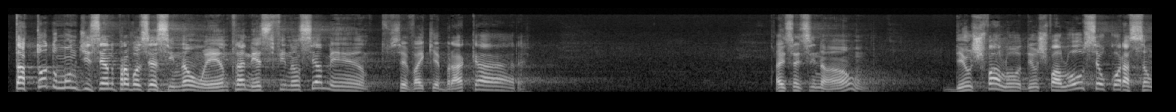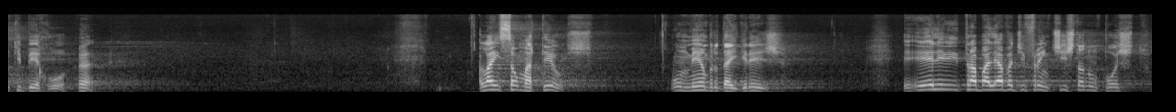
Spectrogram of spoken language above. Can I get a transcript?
Está todo mundo dizendo para você assim: não entra nesse financiamento, você vai quebrar a cara. Aí você diz assim: não, Deus falou, Deus falou, o seu coração que berrou. Lá em São Mateus, um membro da igreja, ele trabalhava de frentista num posto.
